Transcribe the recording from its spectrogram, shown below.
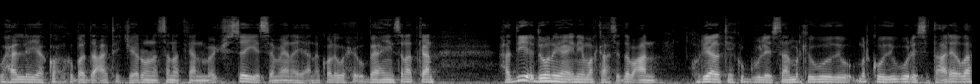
waxaa leeyahay kooxda kubadda cagta jeruna sanadkan mucjise ayay sameynayaan. Waxay u baahan sanadkan. Haddii ay doonayaan inay markaasi dabcan horyaalka ku guuleystaan markoodii ugu horeysay taariikhda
